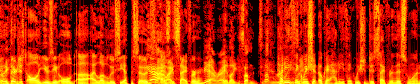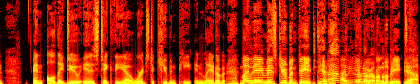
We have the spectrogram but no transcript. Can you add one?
like They're just all using old uh, "I Love Lucy" episodes Yeah, as like- the cipher. yeah, right? Like something, something. How do you really think easy. we should? Okay, how do you think we should decipher this one? And all they do is take the uh, words to Cuban Pete and lay it over. My name is Cuban Pete. Yeah, I'm gonna rumba beat. Yeah.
